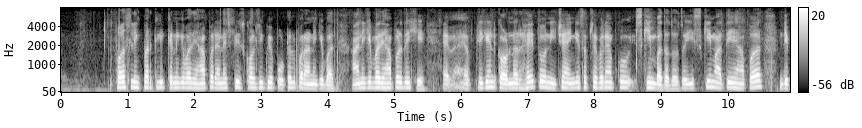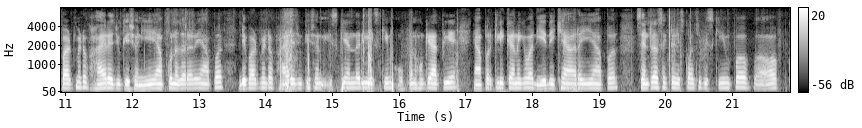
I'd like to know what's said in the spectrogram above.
फ़र्स्ट लिंक पर क्लिक करने के बाद यहाँ पर एन एस पी स्कॉलरशिप के पोर्टल पर आने के बाद, आने के बाद यहाँ पर देखिए एप्लीकेंट कॉर्नर है तो नीचे आएँगे। सबसे पहले आपको स्कीम बता दो। तो स्कीम आती है यहाँ पर डिपार्टमेंट ऑफ़ हायर एजुकेशन ये आपको नज़र आ रहा है यहाँ पर डिपार्टमेंट ऑफ़ हायर एजुकेशन इसके अंदर ये स्कीम ओपन होकर आती है। यहाँ पर क्लिक करने के बाद ये देखिए आ रही है यहाँ पर central sector scholarship scheme of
